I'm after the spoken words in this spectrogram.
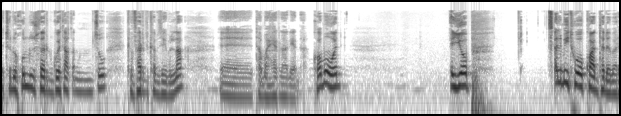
እቲ ንኩሉ ዝፈርድ ጎይታ ቅምምፁ ክንፈርድ ከም ዘይብልና ተማሂርና ርና ከምኡ ውን እዮብ ፀልሚትዎ እኳ እንተነበረ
